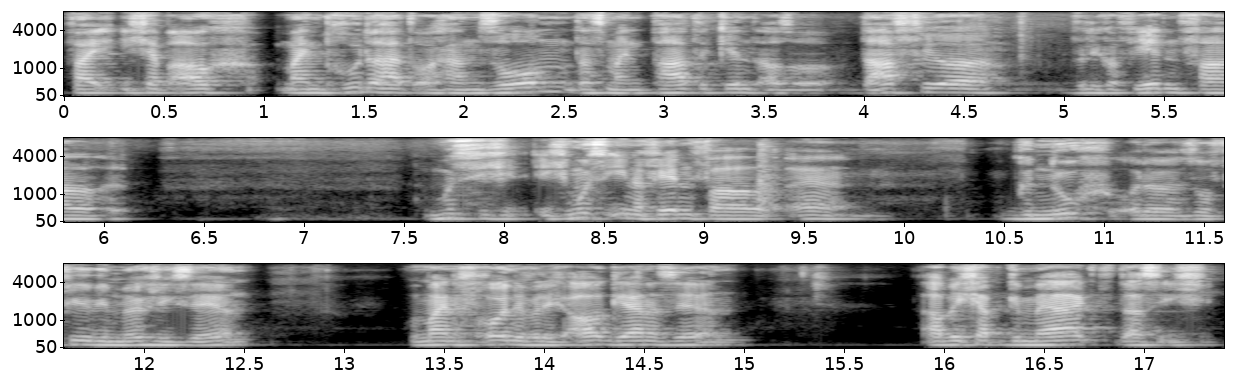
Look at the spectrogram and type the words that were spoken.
Weil ich habe auch, mein Bruder hat auch einen Sohn, das ist mein Patekind, also dafür will ich auf jeden Fall, muss ich, ich muss ihn auf jeden Fall äh, genug oder so viel wie möglich sehen. Und meine Freunde will ich auch gerne sehen. Aber ich habe gemerkt, dass ich,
